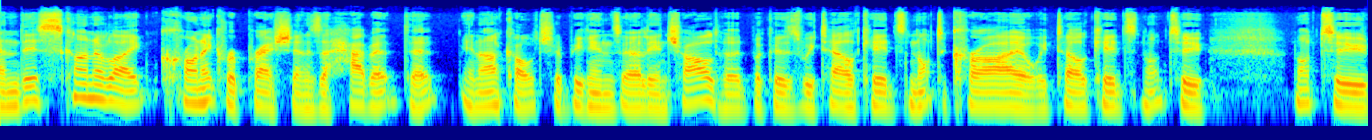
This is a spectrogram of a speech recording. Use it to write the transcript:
And this kind of like chronic repression is a habit that in our culture begins early in childhood because we tell kids not to cry or we tell kids not to not to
